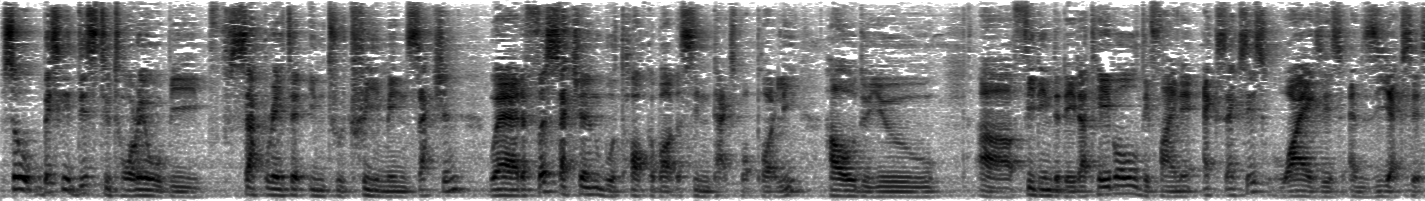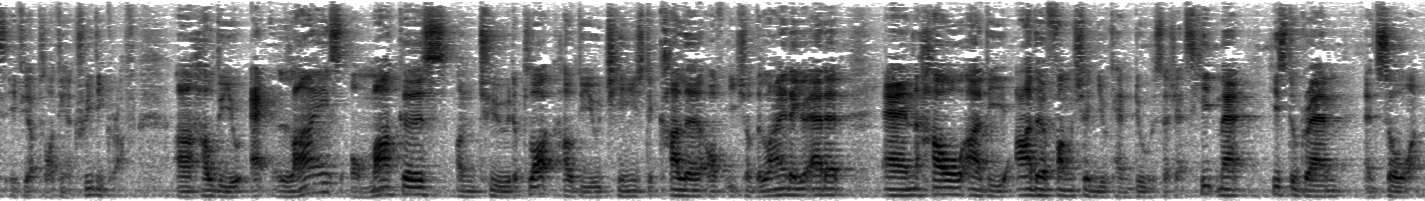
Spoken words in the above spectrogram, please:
So basically this tutorial will be separated into three main sections, where the first section will talk about the syntax for Plotly. How do you uh, feed in the data table, defining x-axis, y-axis, and z-axis if you're plotting a 3D graph. Uh, how do you add lines or markers onto the plot? How do you change the color of each of the line that you added? And how are the other functions you can do, such as heat map, histogram, and so on.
